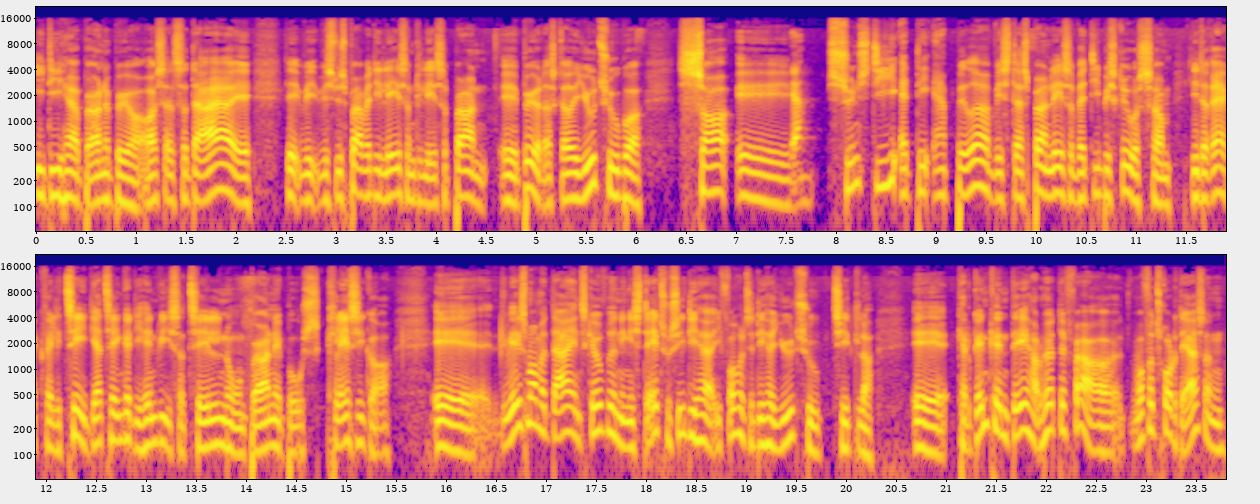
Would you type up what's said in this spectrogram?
i de her børnebøger også. Altså der er, øh, det, hvis vi spørger, hvad de læser, om de læser børn, øh, bøger, der er skrevet af YouTubere, så øh, ja. synes de, at det er bedre, hvis deres børn læser, hvad de beskriver som litterær kvalitet. Jeg tænker, de henviser til nogle børnebogs klassikere. Øh, det virker som om, at der er en skævvridning i status i, de her, i forhold til de her YouTube-titler. Øh, kan du genkende det? Har du hørt det før? Og hvorfor tror du, det er sådan?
